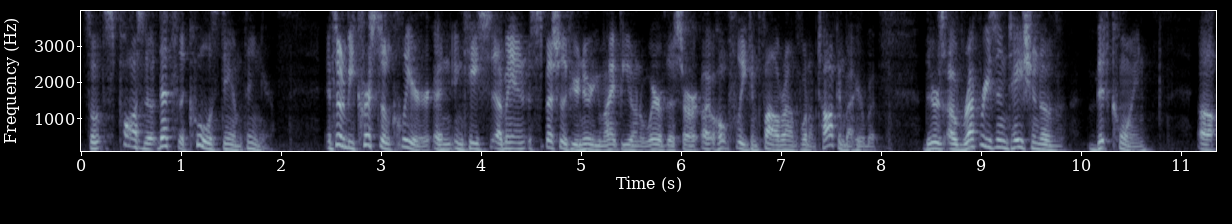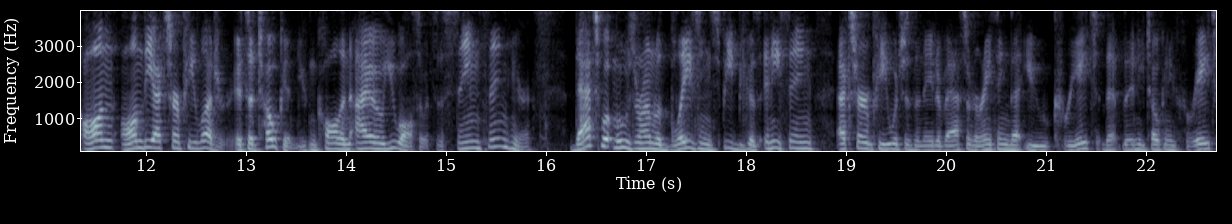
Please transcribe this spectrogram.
So let's pause note. That's the coolest damn thing here. And so to be crystal clear, and in case, I mean, especially if you're new, you might be unaware of this, or uh, hopefully you can follow around with what I'm talking about here, but there's a representation of Bitcoin uh, on, on the XRP ledger. It's a token. You can call it an IOU also. It's the same thing here. That's what moves around with blazing speed because anything XRP, which is the native asset, or anything that you create, that any token you create,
